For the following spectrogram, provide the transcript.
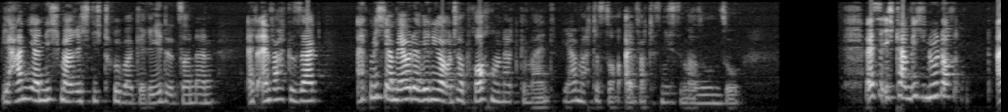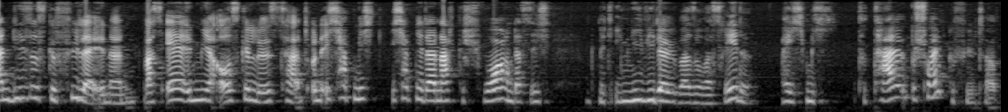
Wir haben ja nicht mal richtig drüber geredet, sondern er hat einfach gesagt, hat mich ja mehr oder weniger unterbrochen und hat gemeint, ja, mach das doch einfach das nächste Mal so und so. Weißt du, ich kann mich nur noch an dieses Gefühl erinnern, was er in mir ausgelöst hat. Und ich habe mich, ich habe mir danach geschworen, dass ich mit ihm nie wieder über sowas rede, weil ich mich total bescheuert gefühlt habe.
